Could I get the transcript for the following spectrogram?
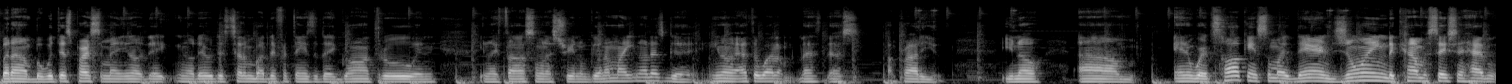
but um, but with this person, man, you know they, you know they were just telling me about different things that they've gone through, and you know they found someone that's treating them good. I'm like, you know, that's good. You know, after a while, that's that's I'm proud of you. You know, um, and we're talking so much they're enjoying the conversation having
